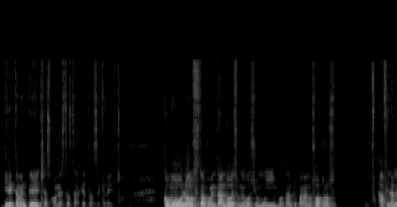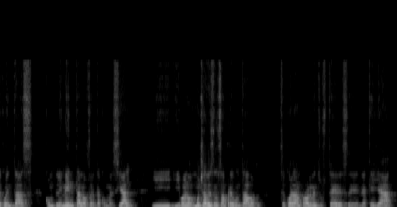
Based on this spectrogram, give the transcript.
directamente hechas con estas tarjetas de crédito. Como lo hemos estado comentando, es un negocio muy importante para nosotros. A final de cuentas, complementa la oferta comercial. Y, bueno, muchas veces nos han preguntado, ¿se acuerdan probablemente ustedes de, aquella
